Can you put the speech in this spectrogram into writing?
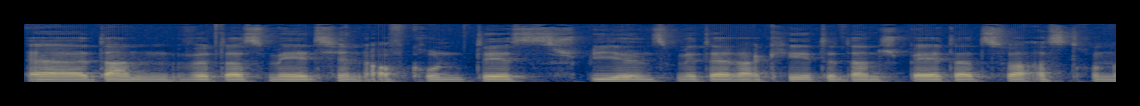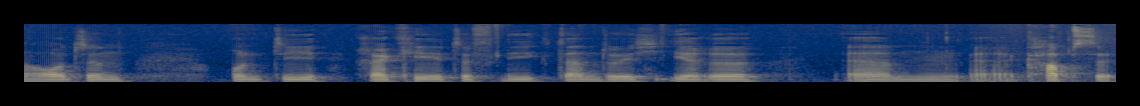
äh, dann wird das Mädchen aufgrund des Spielens mit der Rakete dann später zur Astronautin und die Rakete fliegt dann durch ihre ähm, äh, Kapsel.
